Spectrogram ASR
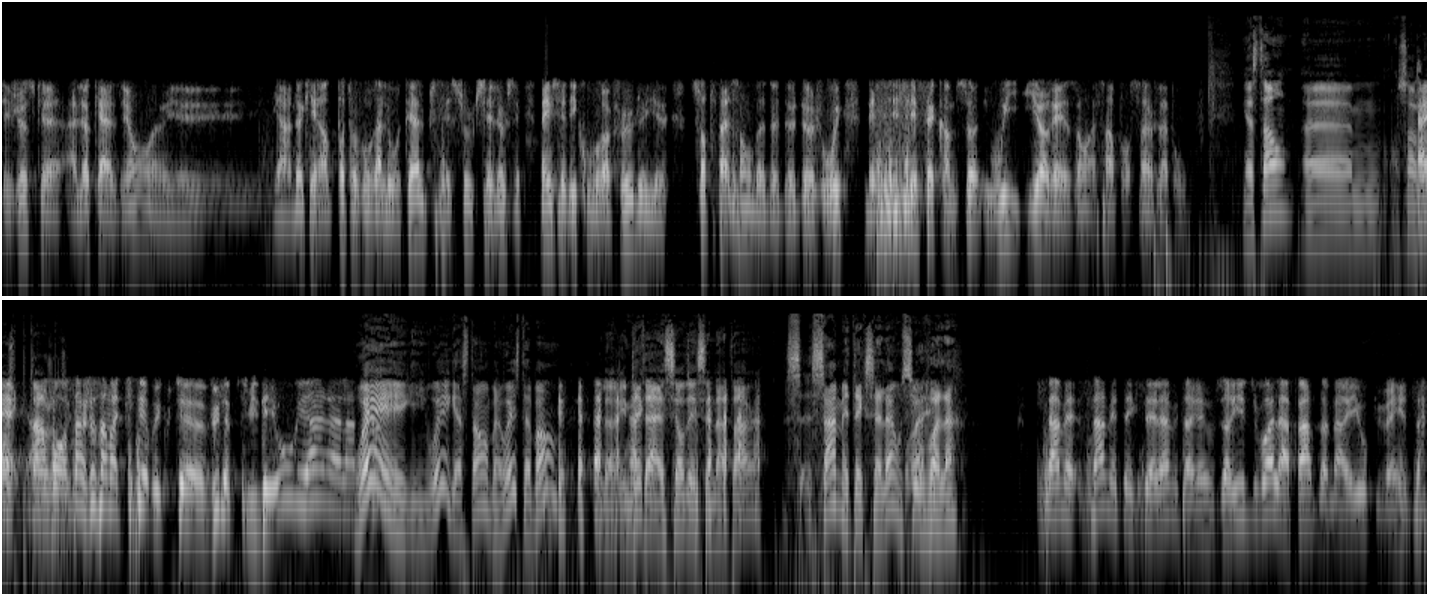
C'est juste qu'à l'occasion, euh, il y en a qui ne rentrent pas toujours à l'hôtel, puis c'est sûr que c'est là que c'est. Même si c'est des couvre-feux, il y a une sorte de façon de jouer. Mais si c'est fait comme ça, oui, il a raison à 100% je l'approuve. Gaston, euh, on s'en hey, plus tard en passant, juste avant de quitter, écoutez, euh, vu la petite vidéo hier à Oui, oui, Gaston, ben oui, c'était bon. La imitation des sénateurs. Sam est excellent aussi au volant. Sam, Sam est excellent, mais vous auriez dû voir la face de Mario puis Vincent.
